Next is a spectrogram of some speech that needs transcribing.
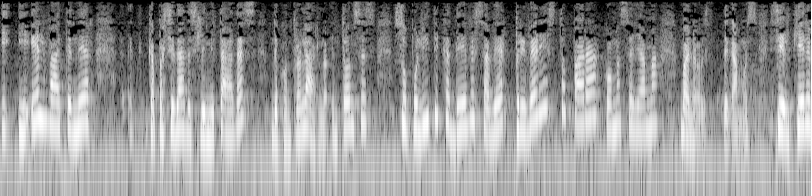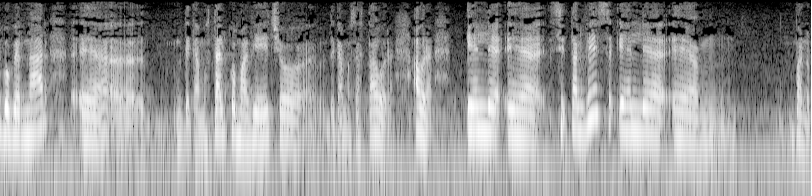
Y, y él va a tener eh, capacidades limitadas de controlarlo. Entonces, su política debe saber prever esto para, ¿cómo se llama? Bueno, digamos, si él quiere gobernar, eh, digamos, tal como había hecho, digamos, hasta ahora. Ahora, el, eh, tal vez el, eh, em, bueno,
